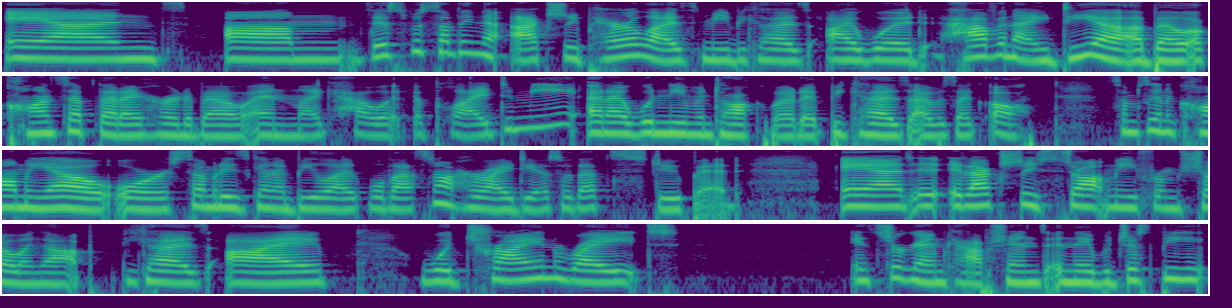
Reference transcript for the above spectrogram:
And um, this was something that actually paralyzed me because I would have an idea about a concept that I heard about and like how it applied to me, and I wouldn't even talk about it because I was like, oh, someone's gonna call me out, or somebody's gonna be like, well, that's not her idea, so that's stupid. And it, it actually stopped me from showing up because I would try and write Instagram captions and they would just be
